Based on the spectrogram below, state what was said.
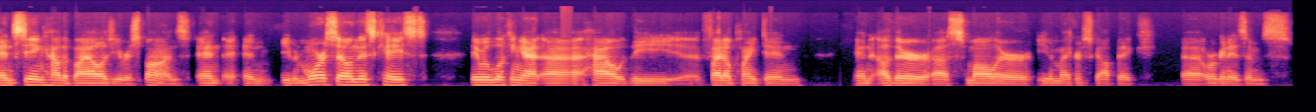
and seeing how the biology responds. And, and even more so in this case, they were looking at uh, how the phytoplankton and other uh, smaller, even microscopic uh, organisms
